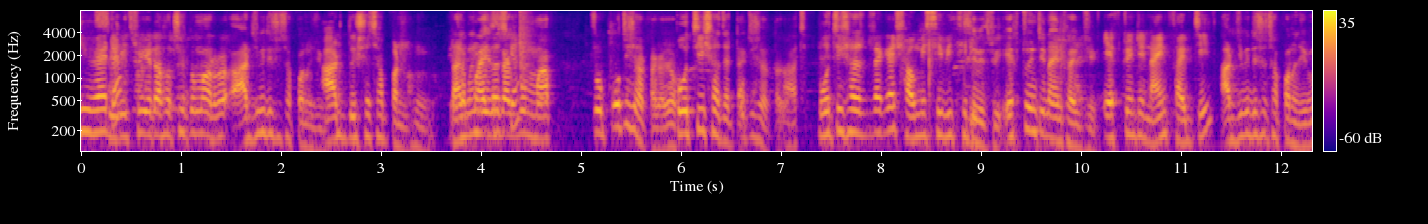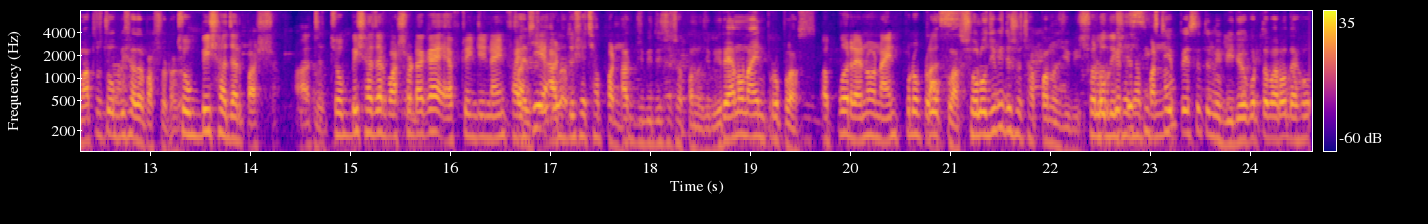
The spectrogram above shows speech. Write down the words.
জিবি ভাই সিবি থ্রি এটা হচ্ছে তোমার আট জিবি দুশো ছাপ্পান্ন জিবি আট দুইশো ছাপ্পান্ন। প্রাইস রাখব মাত্র পঁচিশ হাজার টাকা পঁচিশ হাজার টাকা। পঁচিশ হাজার টাকা। আচ্ছা পঁচিশ হাজার টাকায় Civi three Civi three F twenty nine five G F twenty nine five G আট জিবি দুশো ছাপ্পান্ন জিবি মাত্র চব্বিশ হাজার পাঁচশো টাকা। চব্বিশ হাজার পাঁচশো। আচ্ছা চব্বিশ হাজার পাঁচশো টাকায় F twenty nine five G আট দুশো ছাপ্পান্ন। আট জিবি দুশো ছাপ্পান্ন GB Reno nine Pro Plus Oppo Reno nine Pro Plus ষোলো জিবি দুশো ছাপ্পান্ন জিবি 16 256 এফপিএস তুমি ভিডিও করতে পারো দেখো।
